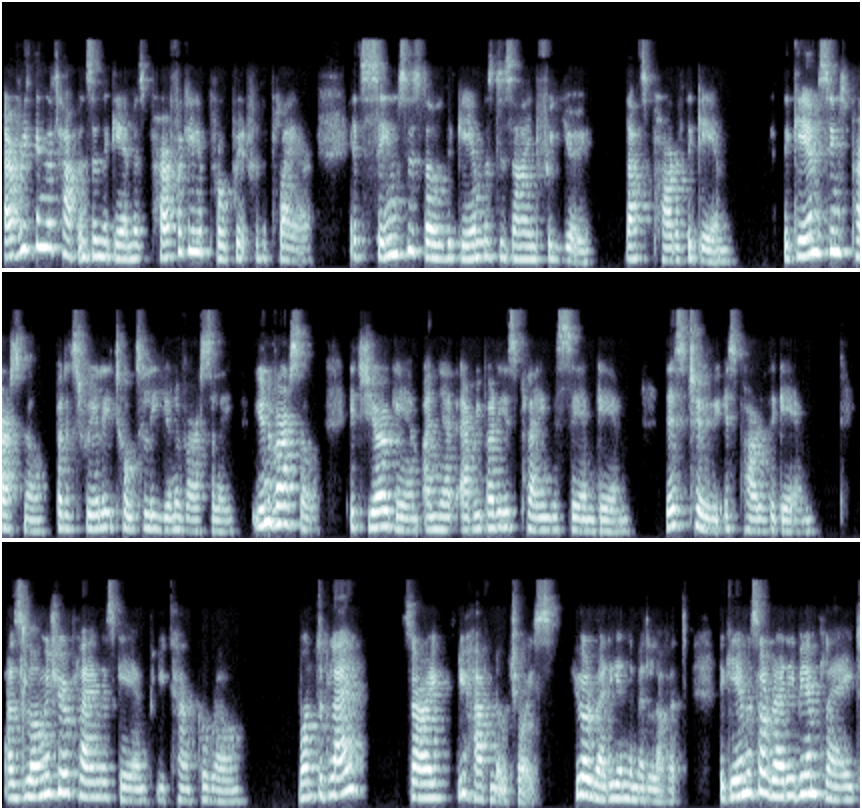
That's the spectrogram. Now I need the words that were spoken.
Everything that happens in the game is perfectly appropriate for the player. It seems as though the game was designed for you. That's part of the game. The game seems personal, but it's really totally universally universal. It's your game, and yet everybody is playing the same game. This too is part of the game. As long as you're playing this game, you can't go wrong. Want to play? Sorry, you have no choice. You're already in the middle of it. The game is already being played.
